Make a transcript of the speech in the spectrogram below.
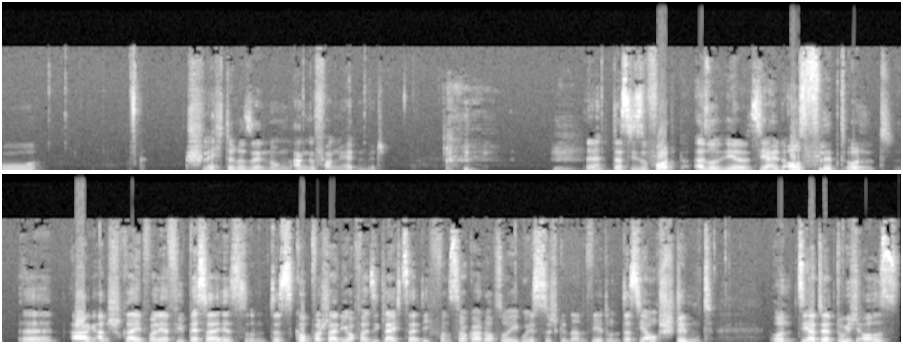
wo schlechtere Sendungen angefangen hätten mit. ne? Dass sie sofort, also ja, sie halt ausflippt und äh, Arg anschreit, weil er viel besser ist und das kommt wahrscheinlich auch, weil sie gleichzeitig von Soccer noch so egoistisch genannt wird und das ja auch stimmt. Und sie hat ja durchaus,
